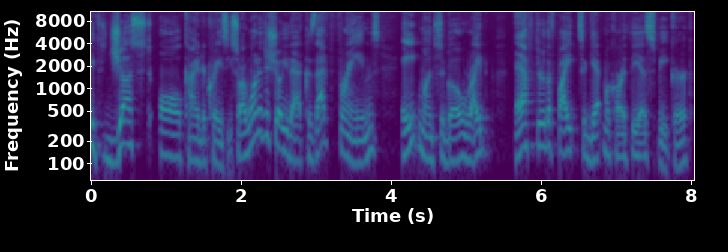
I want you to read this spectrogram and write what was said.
it's just all kind of crazy. So I wanted to show you that because that frames eight months ago, right after the fight to get McCarthy as Speaker,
